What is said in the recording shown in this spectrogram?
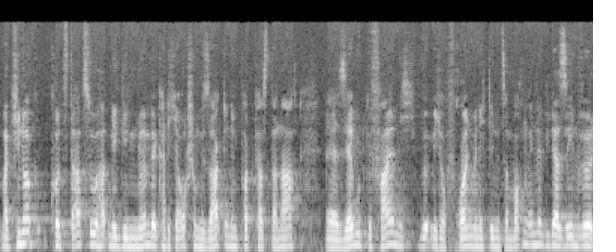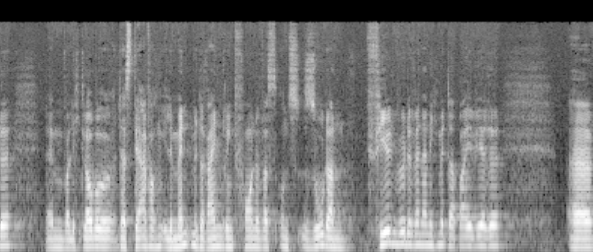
Makinok, kurz dazu, hat mir gegen Nürnberg, hatte ich ja auch schon gesagt in dem Podcast danach, äh, sehr gut gefallen. Ich würde mich auch freuen, wenn ich den jetzt am Wochenende wieder sehen würde ähm, weil ich glaube, dass der einfach ein Element mit reinbringt vorne, was uns so dann fehlen würde, wenn er nicht mit dabei wäre. Äh,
